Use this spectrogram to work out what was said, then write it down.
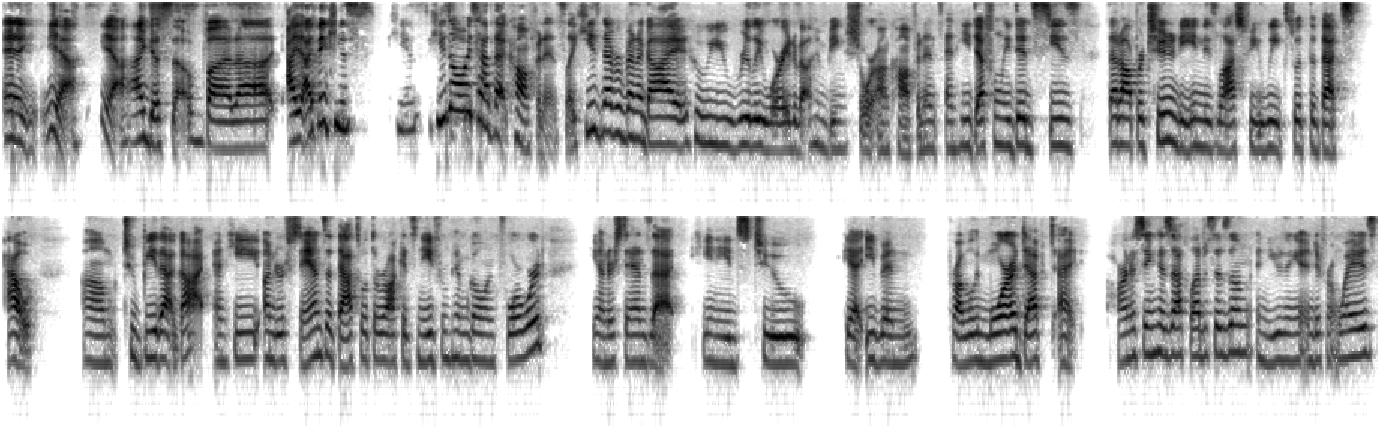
And yeah, yeah, I guess so. But uh, I, I think he's he's he's always had that confidence. Like he's never been a guy who you really worried about him being short on confidence, and he definitely did seize that opportunity in these last few weeks with the vets out um, to be that guy. And he understands that that's what the Rockets need from him going forward. He understands that he needs to get even probably more adept at harnessing his athleticism and using it in different ways.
